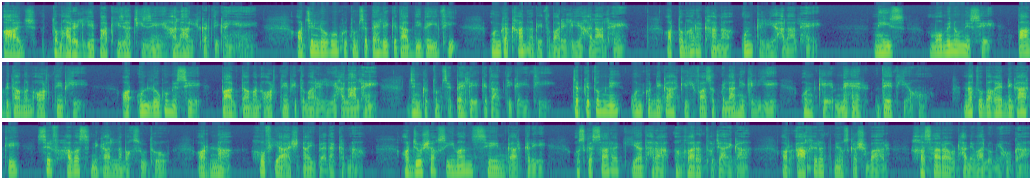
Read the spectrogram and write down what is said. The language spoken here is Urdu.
آج تمہارے لیے پاکیزہ چیزیں حلال کر دی گئی ہیں۔ اور جن لوگوں کو تم سے پہلے کتاب دی گئی تھی، ان کا کھانا بھی تمہارے لیے حلال ہے، اور تمہارا کھانا ان کے لیے حلال ہے۔ نیز، مومنوں میں سے پاک دامن عورتیں بھی، اور ان لوگوں میں سے پاک دامن عورتیں بھی تمہارے لیے حلال ہیں، جن کو تم سے پہلے کتاب دی گئی تھی۔ جبکہ تم نے ان کو نکاح کی حفاظت میں لانے کے لیے ان کے مہر دے دیے ہوں۔ نہ تو بغیر نگاہ کے صرف حوث نکالنا مقصود ہو اور نہ خفیہ آشنائی پیدا کرنا۔ اور جو شخص ایمان سے انکار کرے، اس کا سارا کیا دھرا غارت ہو جائے گا اور آخرت میں اس کا شمار خسارہ اٹھانے والوں میں ہوگا۔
